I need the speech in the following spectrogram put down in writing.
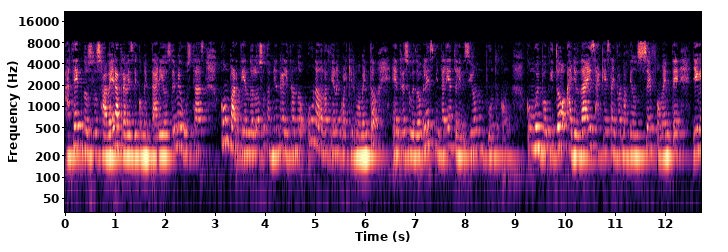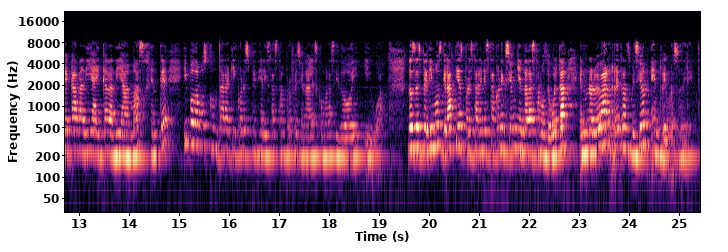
hacednoslo saber a través de comentarios, de me gustas, compartiéndolos o también realizando una donación en cualquier momento entre www.mindaliatelevisión.com. Con muy poquito ayudáis a que esta información se fomente, llegue cada día y cada día a más gente y podamos contar aquí con especialistas tan profesionales como lo ha sido hoy Igua. Nos despedimos, gracias por estar en esta conexión y en nada estamos de vuelta en una nueva retransmisión en riguroso directo.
